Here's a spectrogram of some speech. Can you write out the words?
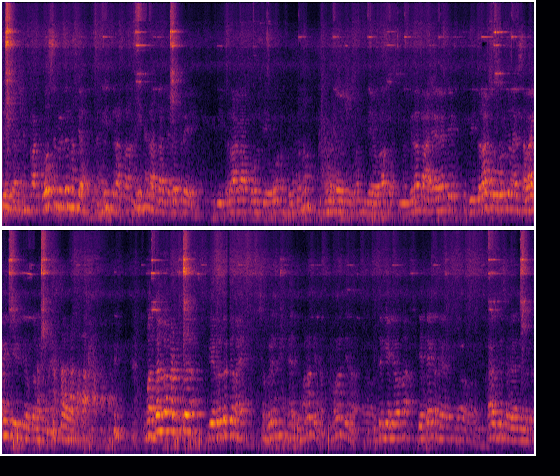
ते दर्शन पाठ रोज सगळेजण म्हणतात नीत राहता नीत राहता जगत रे। वितरागा तो देवोन होतो ना देवळा मंदिरात आलेल्या ते वितराग सोडून नाही। सरागी केली देवताला नाही मतदानला वाटतं गेलं तर का नाही सगळ्यांनी हे तुम्हाला देणार तुम्हाला देणार तिथे गेल्यावर ना देता का सगळ्या काय होते सगळ्यांना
